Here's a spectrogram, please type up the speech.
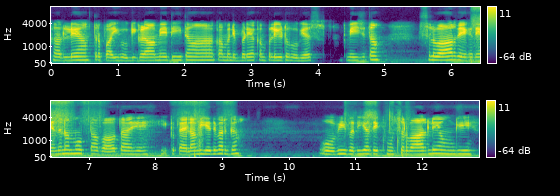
ਕਰ ਲਿਆ, ਤਰਪਾਈ ਹੋ ਗਈ ਗਲਾਮੇ ਦੀ ਤਾਂ ਕੰਮ ਨਿਬੜਿਆ ਕੰਪਲੀਟ ਹੋ ਗਿਆ ਕਮੀਜ਼ ਤਾਂ। ਸਲਵਾਰ ਦੇਖਦੇ ਆਂ ਇਹਦੇ ਨਾਲ, ਮੋਟਾ ਬਹੁਤ ਆ ਇਹ। ਇੱਕ ਪਹਿਲਾਂ ਵੀ ਇਹਦੇ ਵਰਗਾ। ਉਹ ਵੀ ਵਧੀਆ ਦੇਖੋ ਸਲਵਾਰ ਲਿਆਉਂਗੀ।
